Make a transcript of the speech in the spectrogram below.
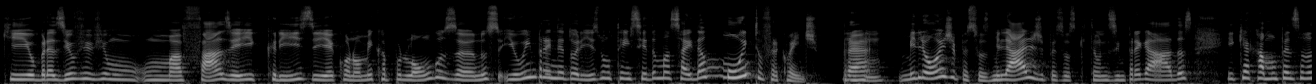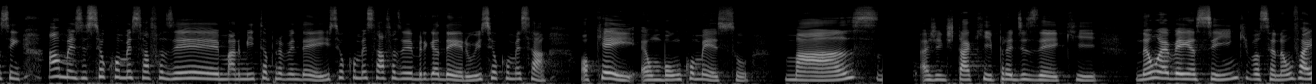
que o Brasil vive um, uma fase aí, crise econômica por longos anos e o empreendedorismo tem sido uma saída muito frequente para uhum. milhões de pessoas, milhares de pessoas que estão desempregadas e que acabam pensando assim: ah, mas e se eu começar a fazer marmita para vender? E se eu começar a fazer brigadeiro? E se eu começar? Ok, é um bom começo, mas a gente está aqui para dizer que não é bem assim, que você não vai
